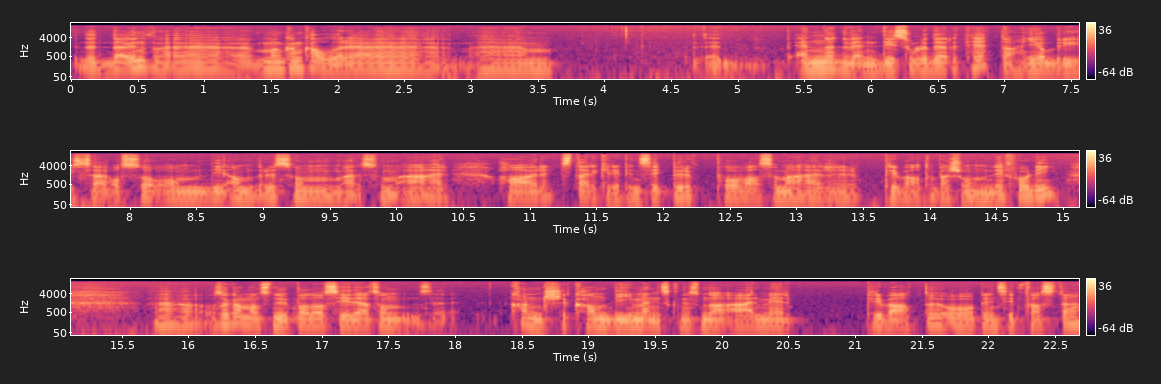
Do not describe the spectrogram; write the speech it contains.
det, det er jo en øh, Man kan kalle det øh, en nødvendig solidaritet da, i å bry seg også om de andre som, som er, har sterkere prinsipper på hva som er privat og personlig for de. Uh, og Så kan man snu på det og si det at sånn, kanskje kan de menneskene som da er mer private og prinsippfaste,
